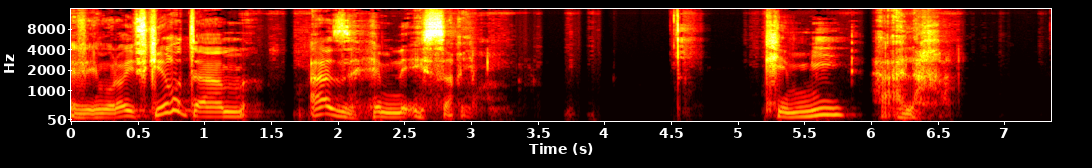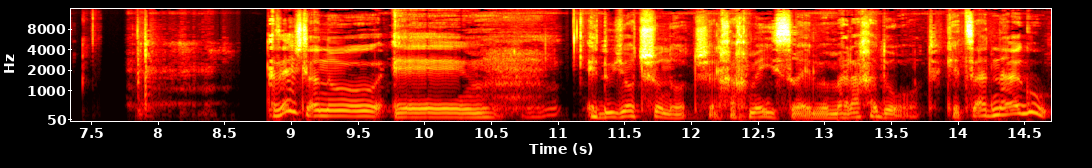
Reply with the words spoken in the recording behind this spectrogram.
ואם הוא לא הפקיר אותם, אז הם נאסרים. כמי ההלכה. אז יש לנו אה, עדויות שונות של חכמי ישראל במהלך הדורות, כיצד נהגו.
